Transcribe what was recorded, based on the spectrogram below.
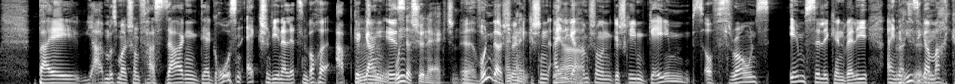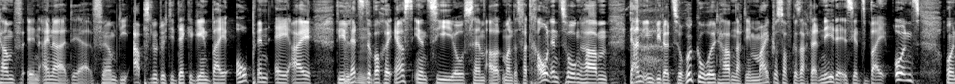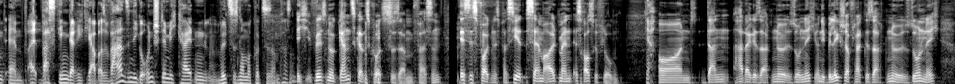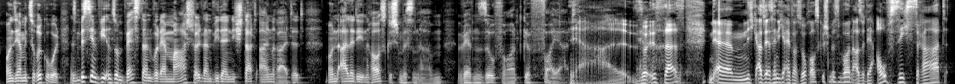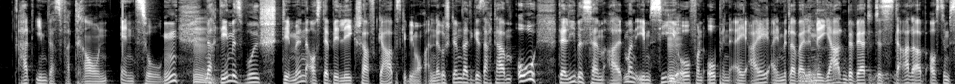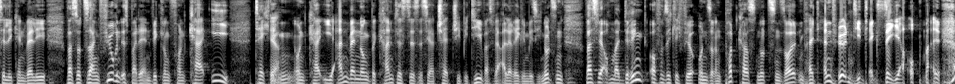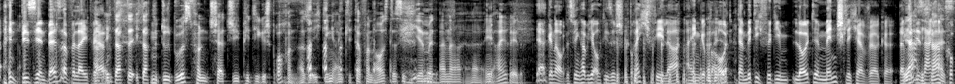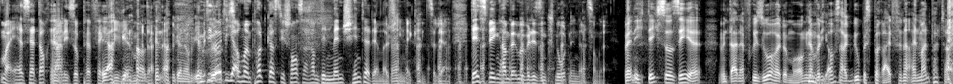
bei, ja, muss man schon fast sagen, der großen Action, die in der letzten Woche abgegangen ist. Wunderschöne Action. Äh, wunderschön Ein- ein- Action. Einige ja. haben schon geschrieben, Games of Thrones im Silicon Valley. Ein Natürlich. riesiger Machtkampf in einer der Firmen, die absolut durch die Decke gehen, bei OpenAI, die Mhm. letzte Woche erst ihren CEO Sam Altman das Vertrauen entzogen haben, dann ihn wieder zurückgeholt haben, nachdem Microsoft gesagt hat, nee, der ist jetzt bei uns. Und ähm, was ging da richtig ab? Also wahnsinnige Unstimmigkeiten. Willst du es nochmal kurz zusammenfassen? Ich will es nur ganz, ganz kurz zusammenfassen. Es ist folgendes passiert. Sam Altman ist rausgeflogen. Ja. Und dann hat er gesagt, nö, so nicht. Und die Belegschaft hat gesagt, nö, so nicht. Und sie haben ihn zurückgeholt. Das ist ein bisschen wie in so einem Western, wo der Marshal dann wieder in die Stadt einreitet und alle, die ihn rausgeschmissen haben, werden sofort gefeuert. Ja, so ist das. Ähm, nicht, also er ist ja nicht einfach so rausgeschmissen worden. Also der Aufsichtsrat hat ihm das Vertrauen entzogen, nachdem es wohl Stimmen aus der Belegschaft gab, es gibt eben auch andere Stimmen, da die gesagt haben, oh, der liebe Sam Altman, eben CEO von OpenAI, ein mittlerweile milliardenbewertetes Startup aus dem Silicon Valley, was sozusagen führend ist bei der Entwicklung von KI-Techniken und KI-Anwendungen. Bekanntestes ist ja ChatGPT, was wir alle regelmäßig nutzen, was wir auch mal dringend offensichtlich für unseren Podcast nutzen sollten, weil dann würden die Texte hier auch mal ein bisschen besser vielleicht Aber werden. ich dachte, ich dachte, du wirst von ChatGPT gesprochen. Also ich ging eigentlich davon aus, dass ich hier mit einer äh, AI rede. Ja, genau. Deswegen habe ich auch diese Sprechfehler eingebaut, damit ich für die Leute menschlicher wirke. Damit Ja, die sagen, ach, guck mal, er ist ja doch Ja. gar nicht so perfekt, Ja, wie wir genau, immer dachten. genau, genau, Damit die wirkt. Leute hier auch mal im Podcast die Chance haben, den Mensch hinter der Maschine kennenzulernen. Deswegen haben wir immer wieder diesen Knoten in der Zunge. Wenn ich dich so sehe, mit deiner Frisur heute Morgen, dann würde ich auch sagen, du bist bereit für eine Ein-Mann-Partei.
